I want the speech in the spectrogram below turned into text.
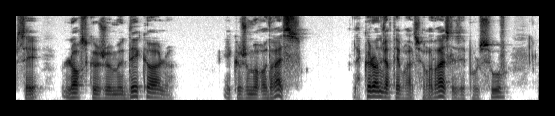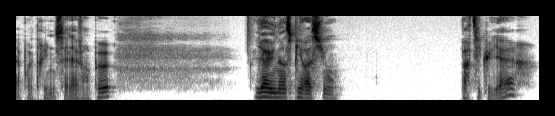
C'est lorsque je me décolle et que je me redresse, la colonne vertébrale se redresse, les épaules s'ouvrent, la poitrine s'élève un peu. Il y a une inspiration particulière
